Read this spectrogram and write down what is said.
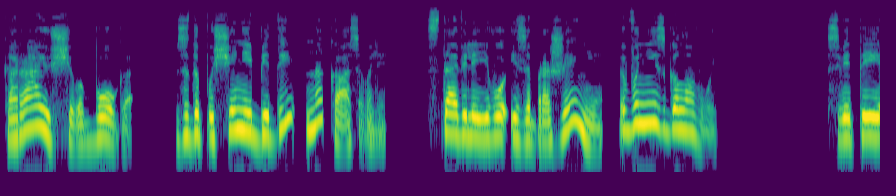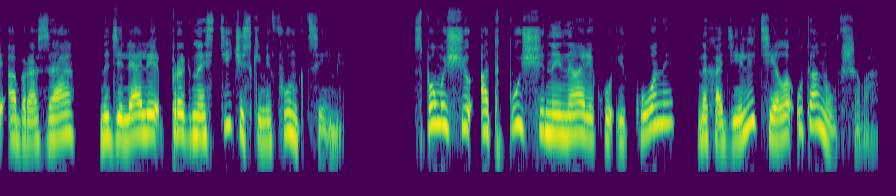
карающего Бога за допущение беды наказывали, ставили его изображение вниз головой. Святые образа наделяли прогностическими функциями. С помощью отпущенной на реку иконы находили тело утонувшего.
